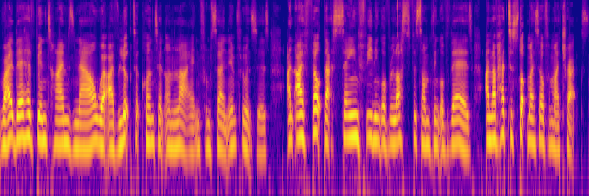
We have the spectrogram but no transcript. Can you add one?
Right? There have been times now where i've looked at content online from certain influencers and i felt that same feeling of lust for something of theirs and i've had to stop myself in my tracks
